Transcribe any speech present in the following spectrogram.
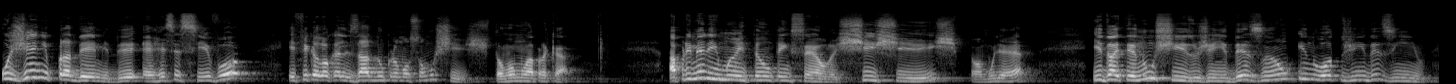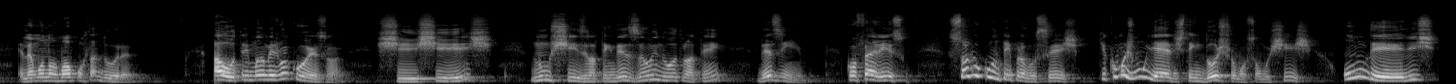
O gene para DMD é recessivo e fica localizado no cromossomo X. Então, vamos lá para cá. A primeira irmã, então, tem células XX, é uma mulher, e vai ter num X o gene Dzão e no outro o gene Dzinho ela é uma normal portadora. A outra irmã, a mesma coisa, ó. XX, num X ela tem Dzão e no outro ela tem Dzinho. Confere isso. Só que eu contei para vocês que como as mulheres têm dois cromossomos X, um deles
